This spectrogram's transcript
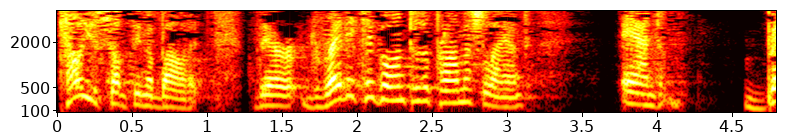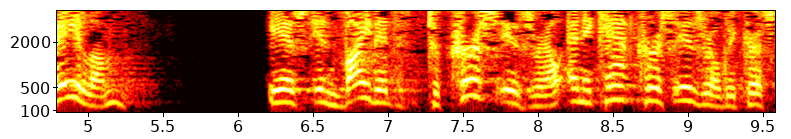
tell you something about it. They're ready to go into the promised land, and Balaam is invited to curse Israel, and he can't curse Israel because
